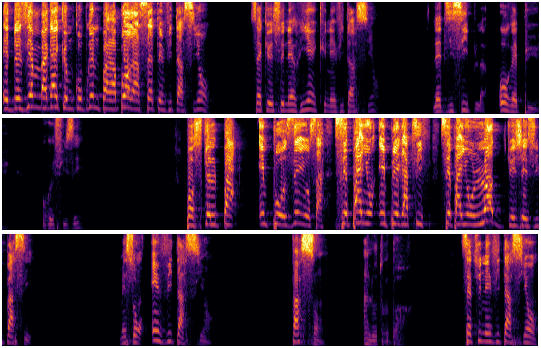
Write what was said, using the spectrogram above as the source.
Et deuxième bagaille que me comprenne par rapport à cette invitation, c'est que ce n'est rien qu'une invitation. Les disciples auraient pu refuser. Parce que le pas imposé yo ça, c'est pas un impératif, c'est pas un l'ordre que Jésus passé. Mais son invitation. Passons à l'autre bord. C'est une invitation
